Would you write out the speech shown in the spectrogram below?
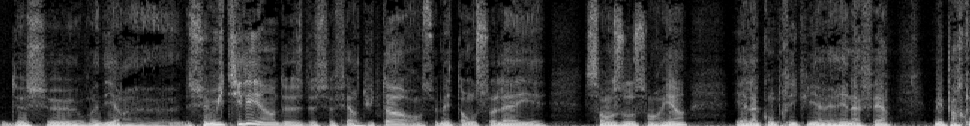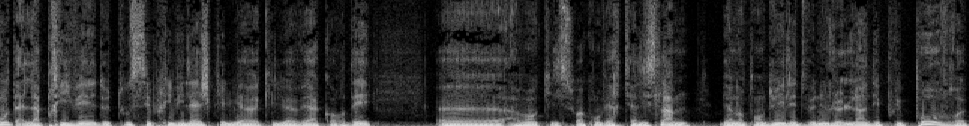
de se, on va dire, euh, de se mutiler, hein, de, se faire du tort en se mettant au soleil, sans eau, sans rien. Et elle a compris qu'il n'y avait rien à faire. Mais par contre, elle l'a privé de tous ces privilèges qu'il lui, avait accordés euh, avant qu'il soit converti à l'islam. Bien entendu, il est devenu l'un des plus pauvres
